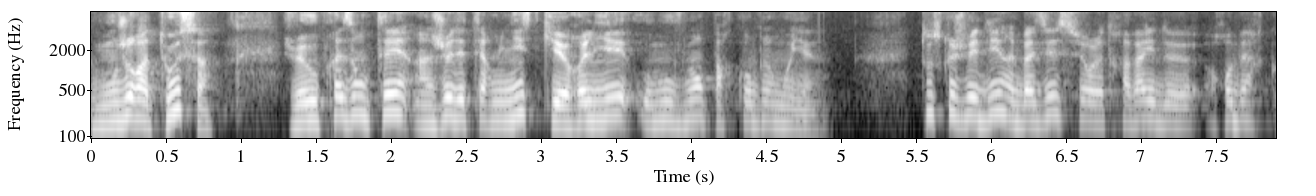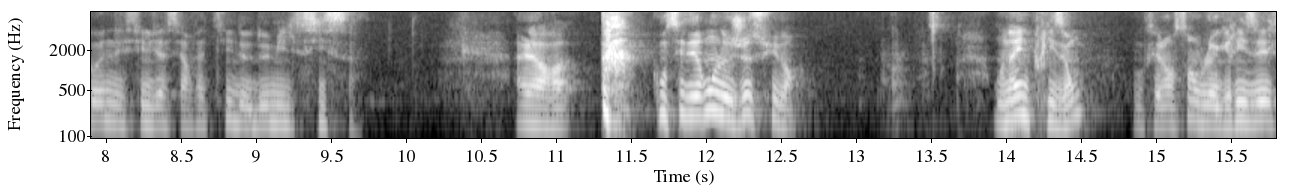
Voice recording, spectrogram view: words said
bonjour à tous. Je vais vous présenter un jeu déterministe qui est relié au mouvement par courbure moyenne. Tout ce que je vais dire est basé sur le travail de Robert Cohn et Silvia Servati de 2006. Alors, considérons le jeu suivant. On a une prison, donc c'est l'ensemble grisé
